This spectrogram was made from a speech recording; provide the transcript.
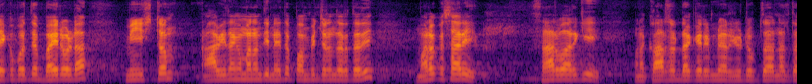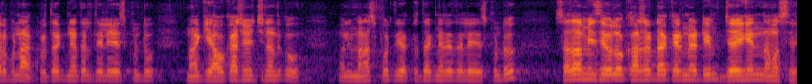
లేకపోతే బై రోడా మీ ఇష్టం. ఆ విధంగా మనం దీన్ని అయితే పంపించడం జరుగుతుంది. మరొకసారి సార్ వారికి మన కార్సడ్డా కరీంనగర్ యూట్యూబ్ ఛానల్ తరపున కృతజ్ఞతలు తెలియజేసుకుంటూ మనకి అవకాశం ఇచ్చినందుకు మనకి మనస్ఫూర్తిగా కృతజ్ఞతలు తెలియజేసుకుంటూ సదా మీ సేవలో కార్సడ్డా కరీంనగర్ టీం. జై హింద్. నమస్తే.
